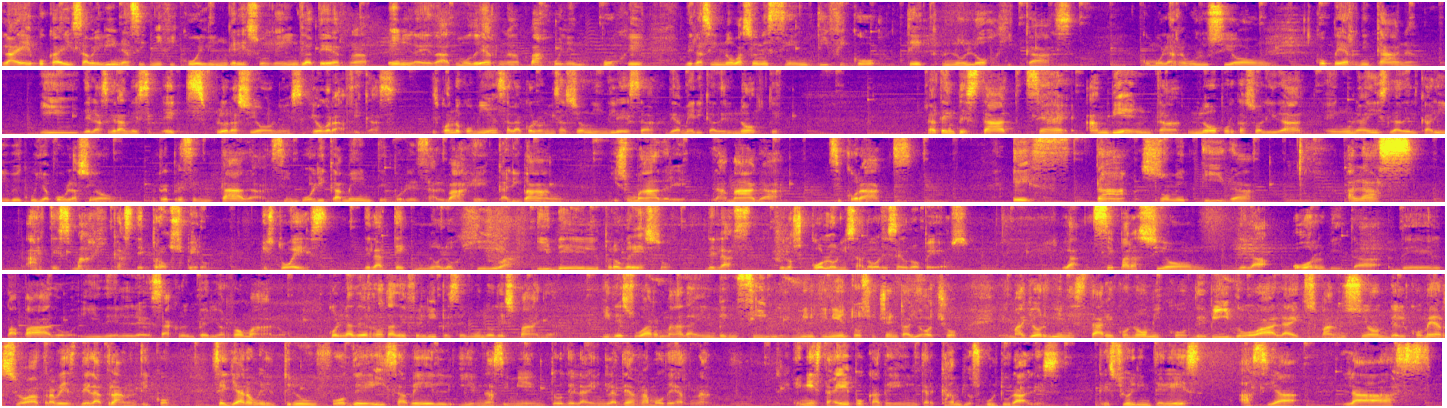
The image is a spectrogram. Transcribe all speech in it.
La época isabelina significó el ingreso de Inglaterra en la Edad Moderna bajo el empuje de las innovaciones científico-tecnológicas como la revolución copernicana y de las grandes exploraciones geográficas. Es cuando comienza la colonización inglesa de América del Norte. La tempestad se ambienta no por casualidad en una isla del Caribe cuya población, representada simbólicamente por el salvaje Calibán y su madre, la maga Sicorax, está sometida a las artes mágicas de Próspero, esto es, de la tecnología y del progreso de, de los colonizadores europeos. La separación de la órbita del papado y del Sacro Imperio Romano con la derrota de Felipe II de España y de su armada invencible en 1588, el mayor bienestar económico debido a la expansión del comercio a través del Atlántico, sellaron el triunfo de Isabel y el nacimiento de la Inglaterra moderna. En esta época de intercambios culturales, creció el interés hacia las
